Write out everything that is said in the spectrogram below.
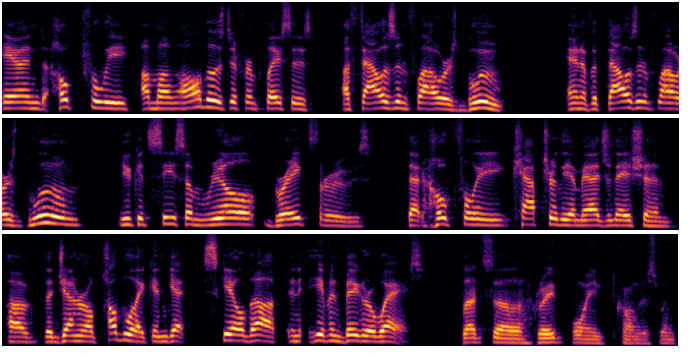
and hopefully among all those different places, a thousand flowers bloom. And if a thousand flowers bloom, you could see some real breakthroughs that hopefully capture the imagination of the general public and get scaled up in even bigger ways. That's a great point, Congressman.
